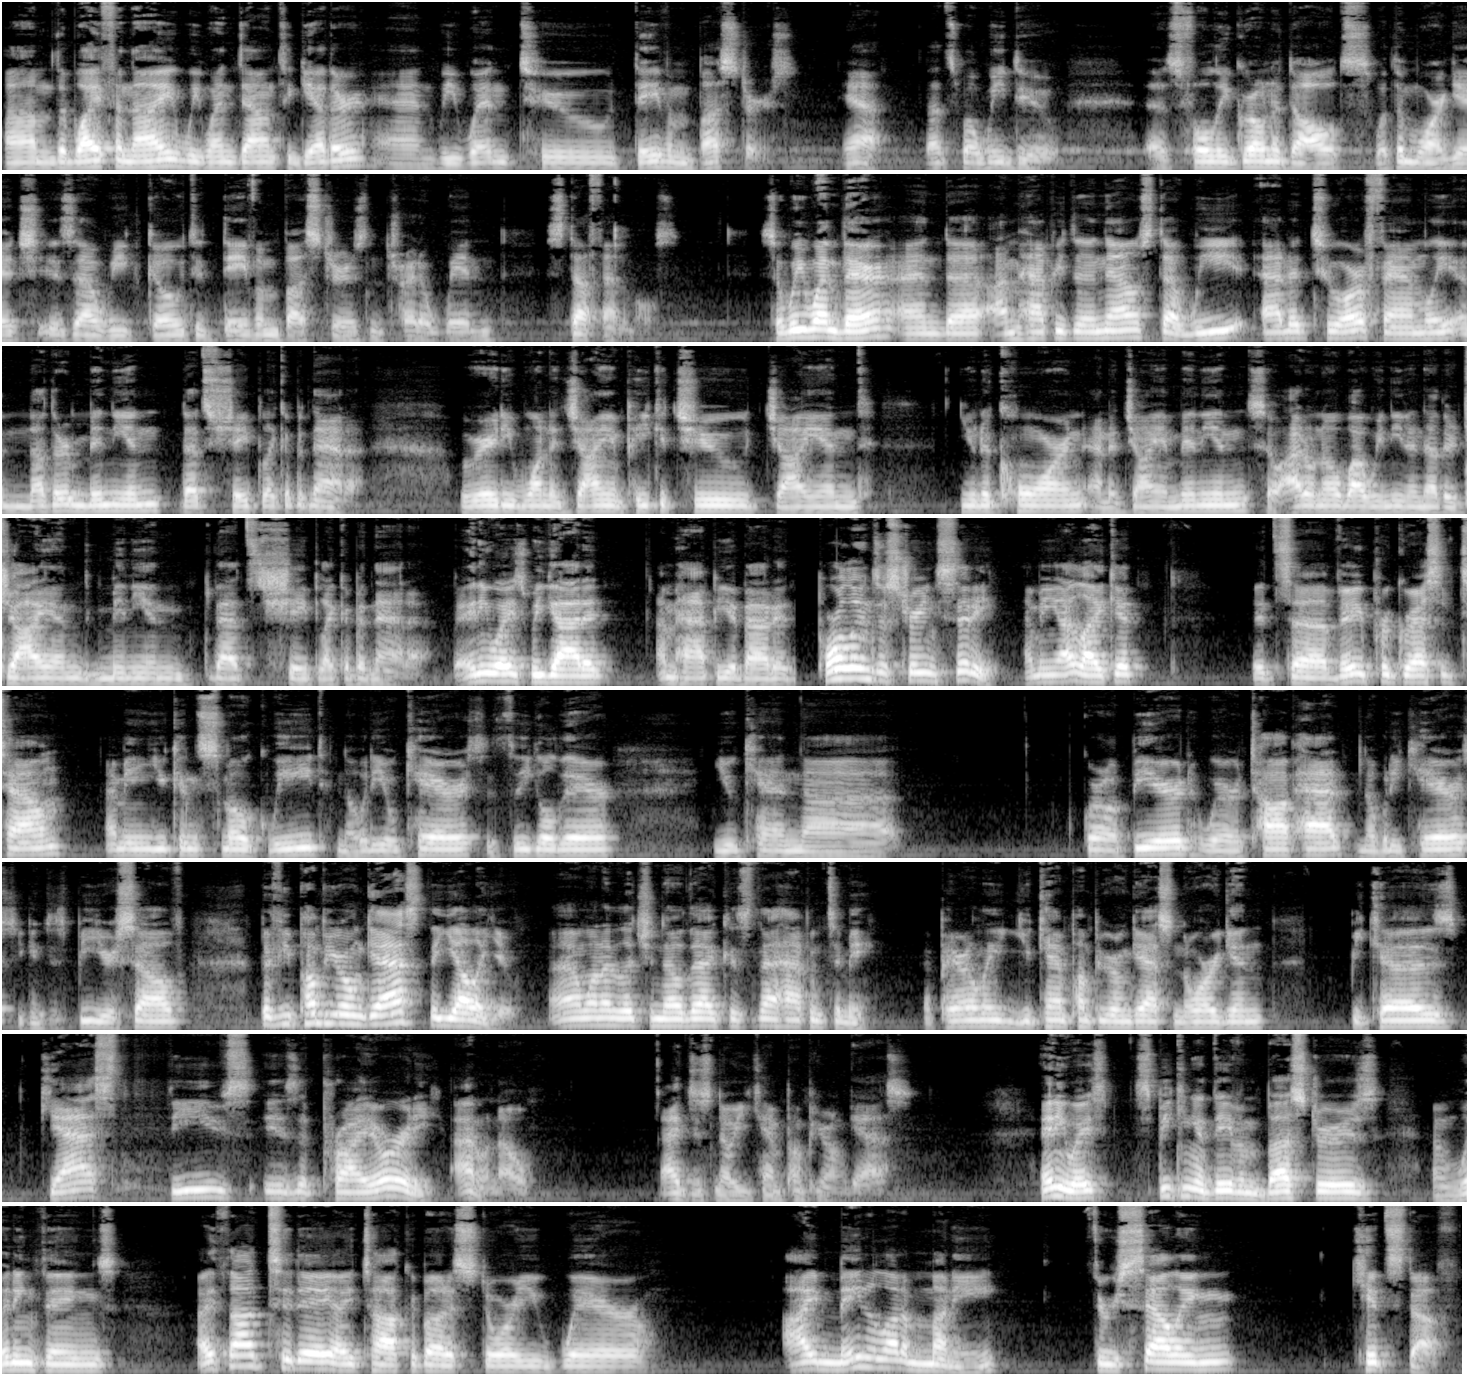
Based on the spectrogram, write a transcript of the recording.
Um, the wife and I, we went down together and we went to Dave and Buster's. Yeah, that's what we do as fully grown adults with a mortgage is that we go to Dave and Buster's and try to win stuffed animals. So we went there, and uh, I'm happy to announce that we added to our family another minion that's shaped like a banana. We already won a giant Pikachu, giant unicorn, and a giant minion. So I don't know why we need another giant minion that's shaped like a banana. But anyways, we got it. I'm happy about it. Portland's a strange city. I mean, I like it. It's a very progressive town. I mean, you can smoke weed, nobody cares. It's legal there. You can uh, grow a beard, wear a top hat, nobody cares. You can just be yourself. But if you pump your own gas, they yell at you. I want to let you know that because that happened to me. Apparently, you can't pump your own gas in Oregon because gas thieves is a priority. I don't know. I just know you can't pump your own gas. Anyways, speaking of Dave and Buster's and winning things, I thought today I'd talk about a story where I made a lot of money through selling kid stuff.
